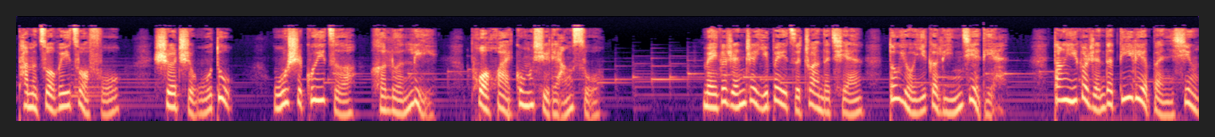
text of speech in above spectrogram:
他们作威作福，奢侈无度，无视规则和伦理，破坏公序良俗。每个人这一辈子赚的钱都有一个临界点，当一个人的低劣本性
